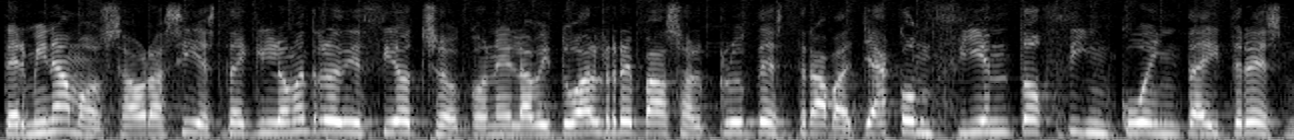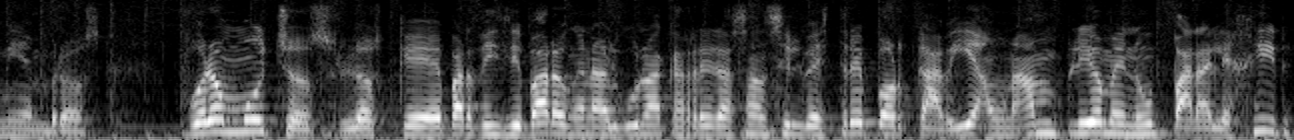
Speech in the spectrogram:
Terminamos ahora sí este kilómetro 18 con el habitual repaso al club de Strava ya con 153 miembros. Fueron muchos los que participaron en alguna carrera San Silvestre porque había un amplio menú para elegir.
